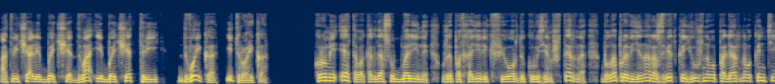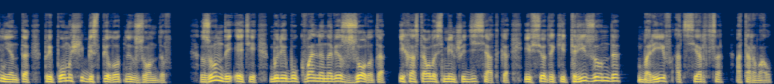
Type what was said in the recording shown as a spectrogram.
отвечали БЧ-2 и БЧ-3, двойка и тройка. Кроме этого, когда субмарины уже подходили к фьорду Крузенштерна, была проведена разведка южного полярного континента при помощи беспилотных зондов. Зонды эти были буквально на вес золота, их оставалось меньше десятка, и все-таки три зонда Бариев от сердца оторвал.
